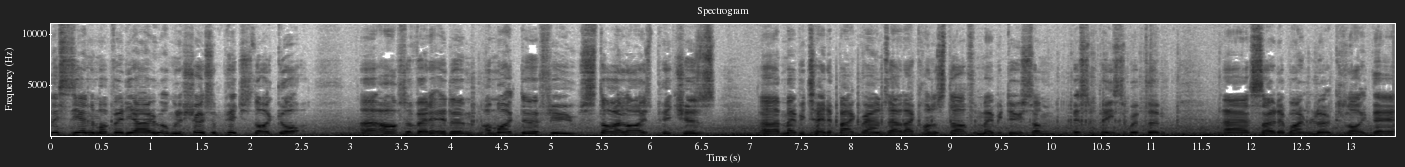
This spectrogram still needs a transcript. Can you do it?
this is the end of my video. I'm going to show some pictures that I got after I've edited them. I might do a few stylized pictures uh, maybe take the backgrounds out, that kind of stuff, and maybe do some bits and pieces with them uh, so they won't look like they're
